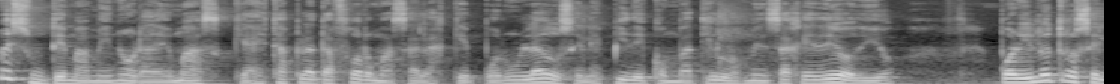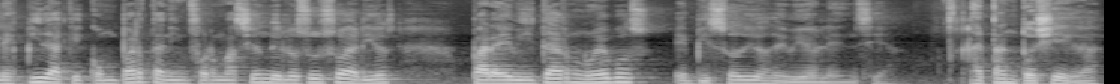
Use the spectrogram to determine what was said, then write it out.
No es un tema menor además que a estas plataformas a las que por un lado se les pide combatir los mensajes de odio, por el otro se les pida que compartan información de los usuarios para evitar nuevos episodios de violencia. A tanto llega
